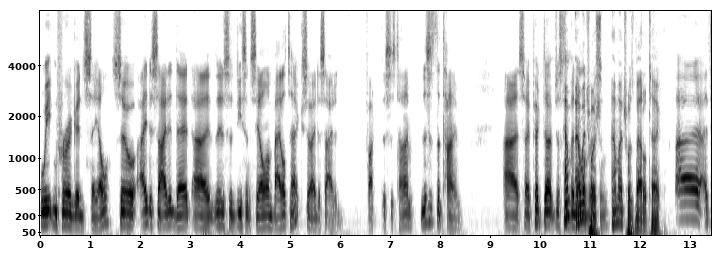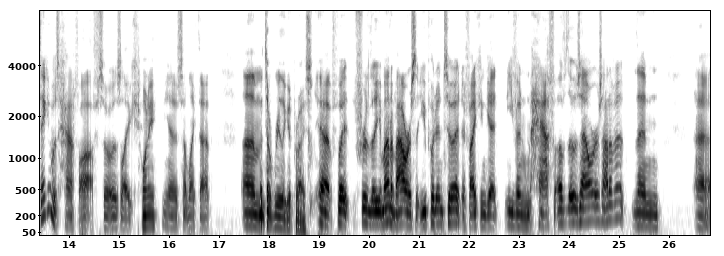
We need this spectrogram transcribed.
waiting for a good sale. So I decided that uh, there's a decent sale on BattleTech. So I decided, fuck, this is time. This is the time. Uh, so I picked up just the How, vanilla how much was version. how much was BattleTech? Uh, I think it was half off. So it was like, Twenty. yeah, something like that. Um, That's a really good price. yeah, but for the amount of hours that you put into it, if I can get even half of those hours out of it, then uh,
